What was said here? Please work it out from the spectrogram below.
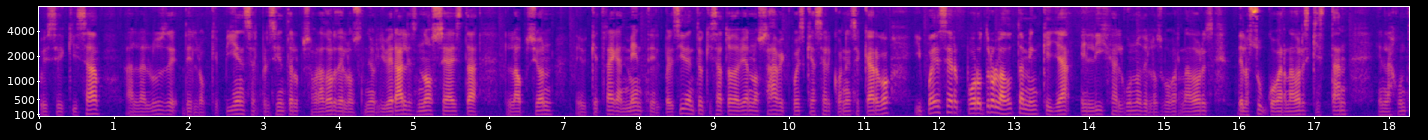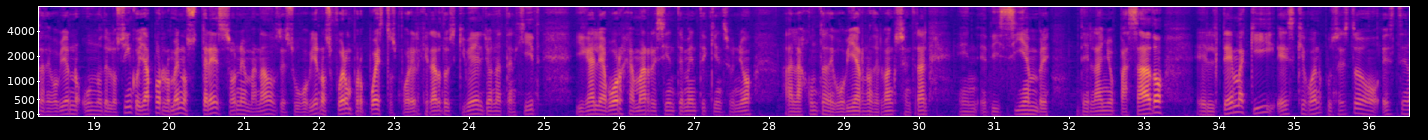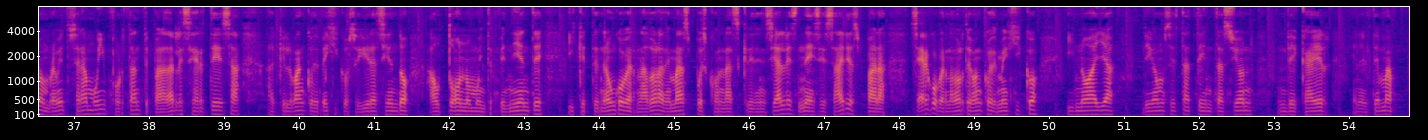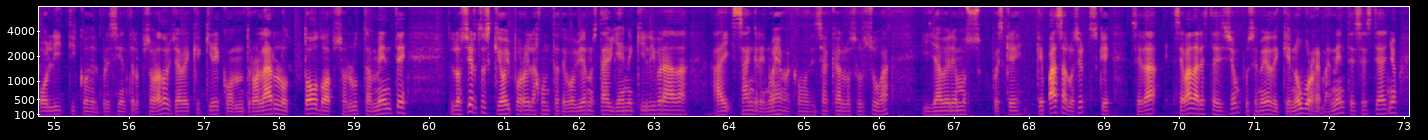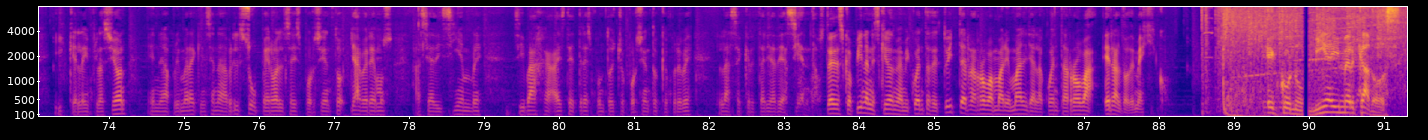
pues eh, quizá a la luz de, de, lo que piensa el presidente López Obrador de los neoliberales. No sea esta la opción eh, que traiga en mente el presidente o quizá todavía no sabe pues qué hacer con ese cargo. Y puede ser por otro lado también que ya elija alguno de los gobernadores de los subgobernadores que están en la Junta de Gobierno, uno de los cinco, ya por lo menos tres son emanados de su gobierno, fueron propuestos por él Gerardo Esquivel, Jonathan Heath y Galia Borja, más recientemente quien se unió a la Junta de Gobierno del Banco Central en eh, diciembre del año pasado. El tema aquí es que, bueno, pues esto, este nombramiento será muy importante para darle certeza a que el Banco de México seguirá siendo autónomo, independiente y que tendrá un gobernador además, pues con las credenciales necesarias para ser gobernador de Banco de México y no haya, digamos, esta tentación de caer en el tema político del presidente López Obrador. Ya ve que quiere controlarlo todo absolutamente lo cierto es que hoy por hoy la Junta de Gobierno está bien equilibrada, hay sangre nueva, como decía Carlos Ursúa, y ya veremos pues qué, qué pasa. Lo cierto es que se da se va a dar esta decisión pues en medio de que no hubo remanentes este año y que la inflación en la primera quincena de abril superó el 6%. Ya veremos hacia diciembre si baja a este 3.8% que prevé la Secretaría de Hacienda. ¿Ustedes qué opinan? Escríbanme a mi cuenta de Twitter, arroba Mario Mal y a la cuenta arroba Heraldo de México. Economía y mercados.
